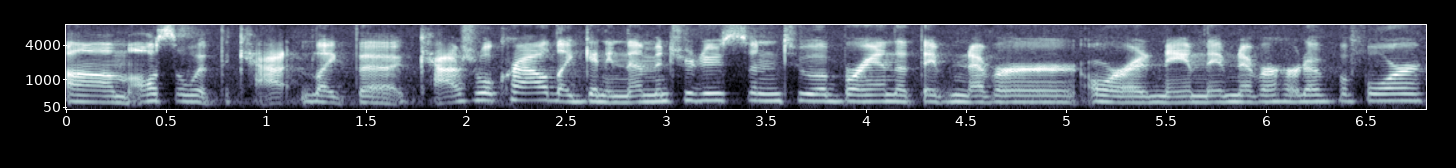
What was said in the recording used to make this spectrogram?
Um, also with the cat, like the casual crowd, like getting them introduced into a brand that they've never or a name they've never heard of before.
